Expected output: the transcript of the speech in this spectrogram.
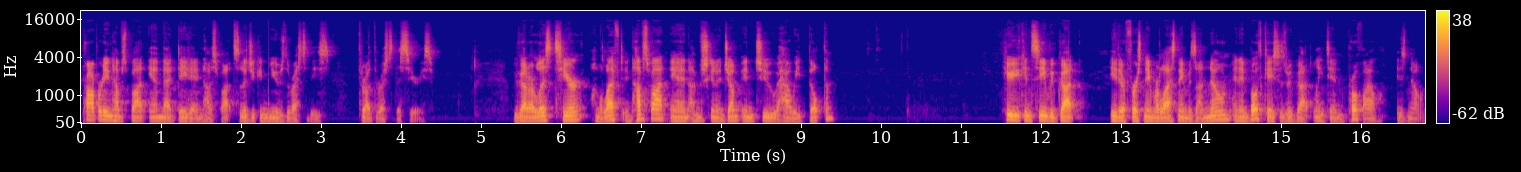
property in HubSpot and that data in HubSpot so that you can use the rest of these throughout the rest of the series. We've got our lists here on the left in HubSpot, and I'm just going to jump into how we built them. Here you can see we've got either first name or last name is unknown, and in both cases, we've got LinkedIn profile is known.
